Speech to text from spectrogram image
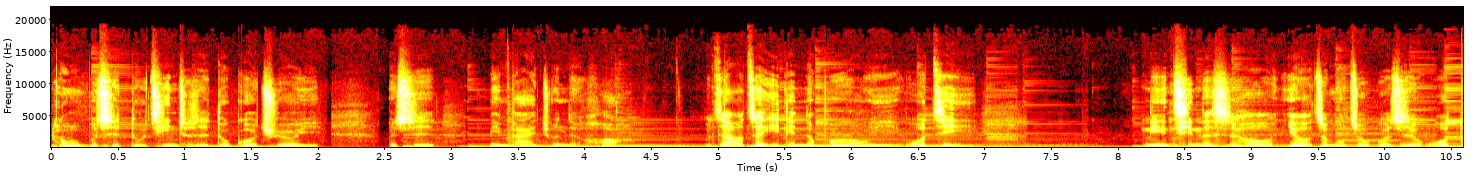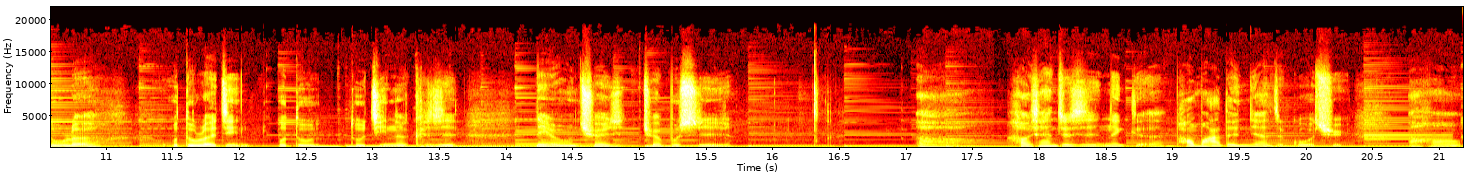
那我不是读经，就是读过去而已，而是明白主的话。我知道这一点都不容易，我自己年轻的时候也有这么做过，就是我读了，我读了经，我读读经了，可是内容却却不是，呃，好像就是那个跑马灯这样子过去。然后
